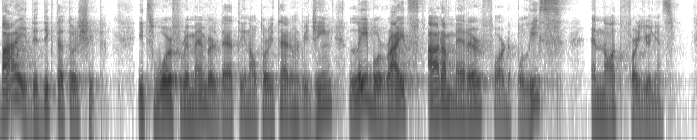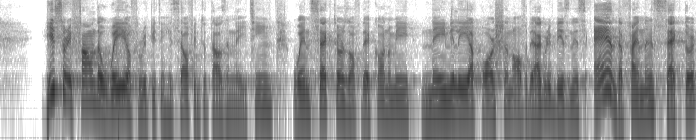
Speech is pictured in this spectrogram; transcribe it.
by the dictatorship it's worth remember that in authoritarian regime, labor rights are a matter for the police and not for unions. History found a way of repeating itself in 2018 when sectors of the economy, namely a portion of the agribusiness and the finance sector,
